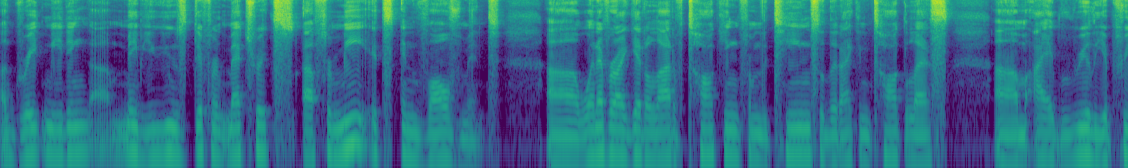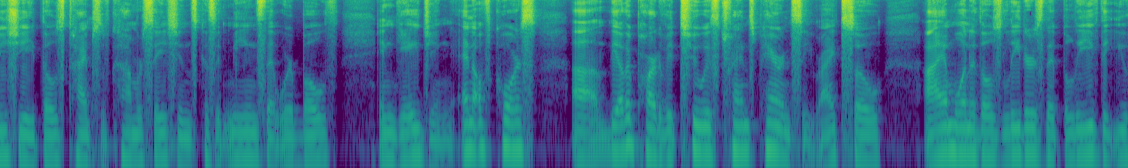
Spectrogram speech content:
a great meeting, um, maybe you use different metrics. Uh, for me, it's involvement. Uh, whenever I get a lot of talking from the team so that I can talk less, um, I really appreciate those types of conversations because it means that we're both engaging. And of course, uh, the other part of it too is transparency, right? So I am one of those leaders that believe that you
